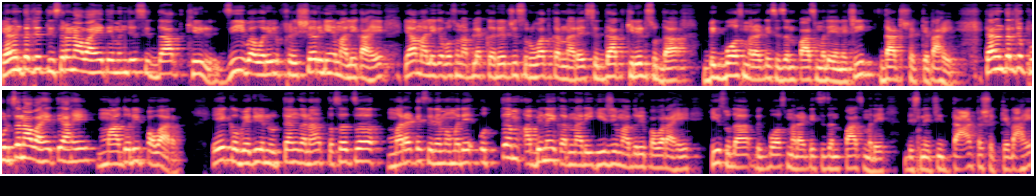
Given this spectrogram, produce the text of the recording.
यानंतर जे तिसरं नाव आहे ते म्हणजे सिद्धार्थ खिरीड. जी वरील फ्रेशर ही मालिका आहे. या मालिकेपासून आपल्या करिअरची सुरुवात करणारे सिद्धार्थ किरीडसुद्धा बिग बॉस मराठी सीझन पाचमध्ये येण्याची दाट शक्यता आहे. त्यानंतर जे पुढचं नाव आहे ते आहे माधुरी पवार. एक वेगळी नृत्यांगना तसंच मराठी सिनेमामध्ये उत्तम अभिनय करणारी ही जी माधुरी पवार आहे ही सुद्धा बिग बॉस मराठी सीझन पाचमध्ये दिसण्याची दाट शक्यता आहे.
